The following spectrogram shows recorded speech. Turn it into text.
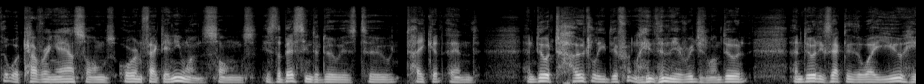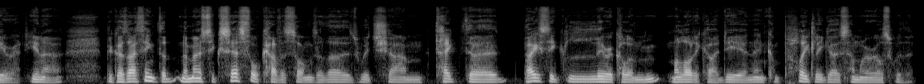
that were covering our songs, or in fact anyone's songs, is the best thing to do is to take it and and do it totally differently than the original and do it and do it exactly the way you hear it, you know. Because I think the, the most successful cover songs are those which um, take the basic lyrical and melodic idea and then completely go somewhere else with it.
